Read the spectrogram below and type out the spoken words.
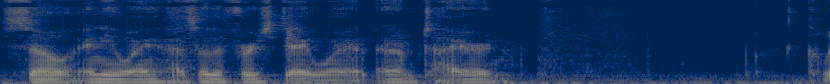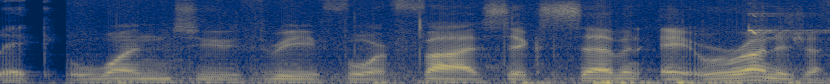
so anyway, that's how the first day went and I'm tired. Click. One, two, three, four, five, six, seven, eight. Run déjà.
